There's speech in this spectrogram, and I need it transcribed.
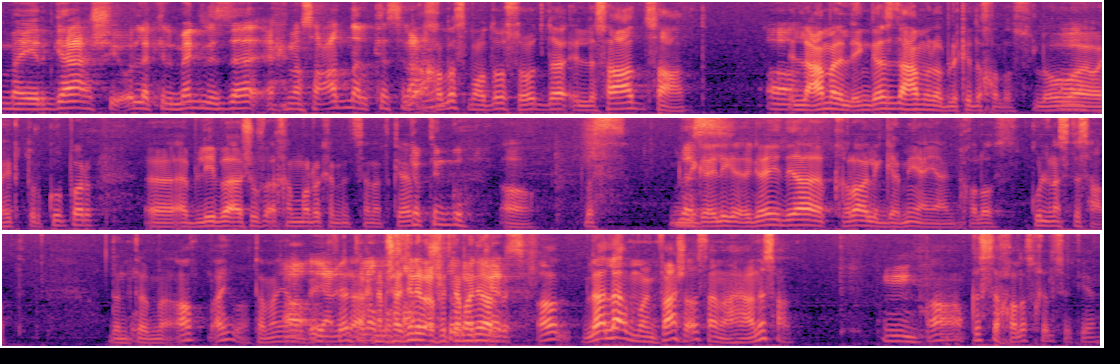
ما يرجعش يقول لك المجلس ده إحنا صعدنا لكاس لا العالم؟ خلاص موضوع الصعود ده اللي صعد صعد. آه. اللي عمل الإنجاز ده عمله قبل كده خلاص اللي هو آه. هيكتور كوبر. آه قبليه بقى أشوف آخر مرة كانت سنة كام. كابتن جوهري آه بس. اللي بس. جاي لي جاي ده قراءة للجميع يعني خلاص. كل الناس تصعد ده انت ما آه أيوه 48 آه، يعني فرقة. أنت لو إحنا مش عايزين نبقى في صعدتش تبقى 48 كارثة. آه لا لا ما ينفعش أصلا. هنصعد امم آه قصة خلاص خلصت يعني.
